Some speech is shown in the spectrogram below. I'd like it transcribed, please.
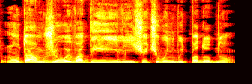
Ну, там, живой воды или еще чего-нибудь подобного?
